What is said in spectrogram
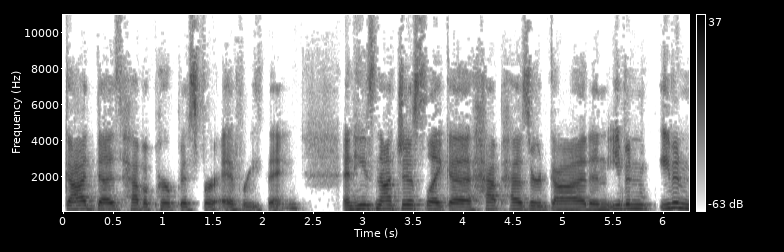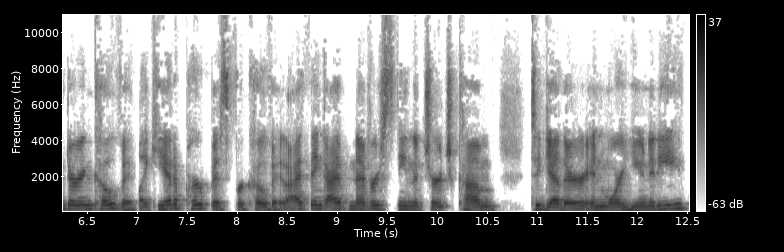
God does have a purpose for everything. And he's not just like a haphazard God. And even, even during COVID, like he had a purpose for COVID. I think I've never seen the church come together in more unity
